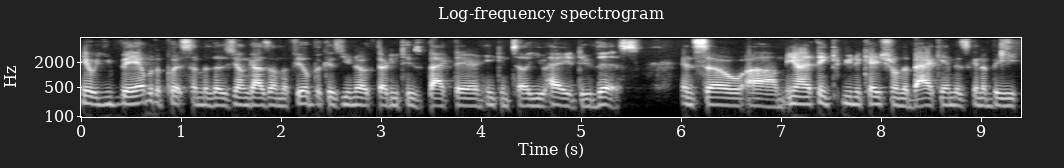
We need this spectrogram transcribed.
You know, you be able to put some of those young guys on the field because you know 32's back there and he can tell you, hey, do this. And so, um, you know, I think communication on the back end is going to be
